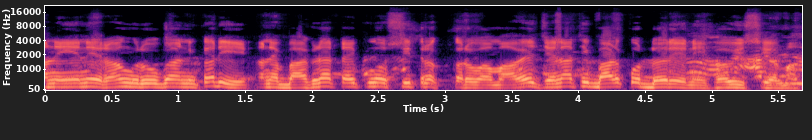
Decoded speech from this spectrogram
અને એને રંગ રોગાન કરી અને બાગડા ટાઈપનો ચિત્રક કરવામાં આવે, જેનાથી બાળકો ડરે નહીં ભવિષ્યમાં.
